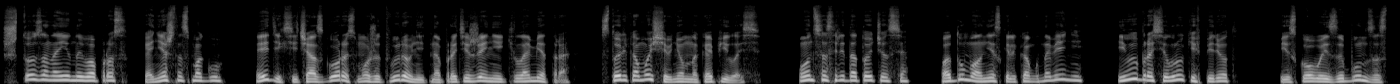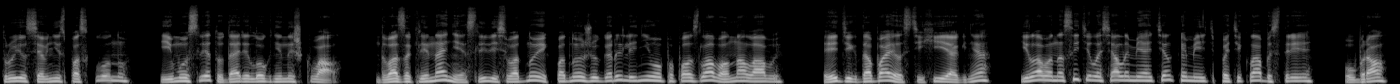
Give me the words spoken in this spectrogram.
Что за наивный вопрос? Конечно, смогу. Эдик сейчас горы сможет выровнять на протяжении километра. Столько мощи в нем накопилось. Он сосредоточился, подумал несколько мгновений и выбросил руки вперед. Песковый зыбун заструился вниз по склону, и ему вслед ударил огненный шквал. Два заклинания слились в одно, и к подножию горы лениво поползла волна лавы. Эдик добавил стихии огня, и лава насытилась алыми оттенками и потекла быстрее. Убрал,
